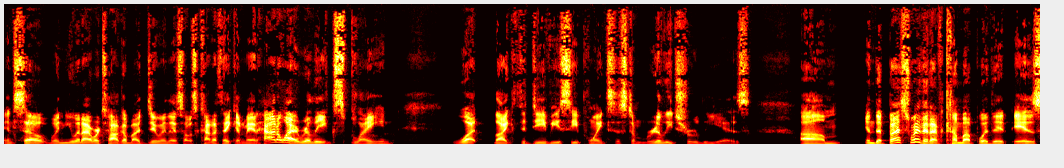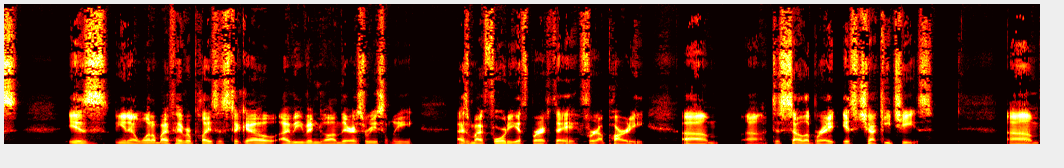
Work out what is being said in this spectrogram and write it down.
And so when you and I were talking about doing this, I was kind of thinking, man, how do I really explain what like the DVC point system really truly is? Um, and the best way that I've come up with it is is you know one of my favorite places to go. I've even gone there as recently as my 40th birthday for a party um, uh, to celebrate. It's Chuck E. Cheese. Um,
